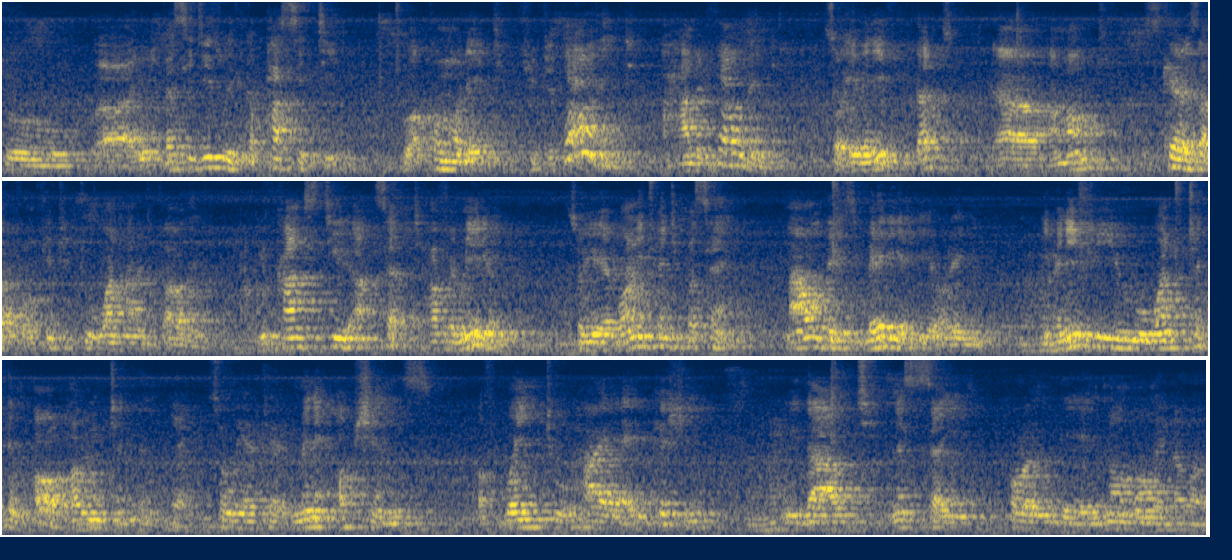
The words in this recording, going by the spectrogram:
to uh, universities with capacity to accommodate 50,000, 100,000. So even if that uh, amount scales up from 50 to 100,000, you can't still accept half a million So you have only 20%. Now there is barrier here already. Even if you want to take them all, how will you take them? Yeah. So we have to have many options of going to higher education Mhm. without necessarily following the normal Like normal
